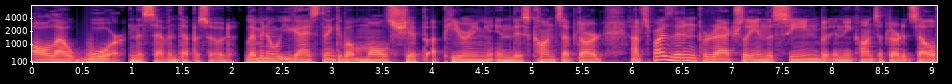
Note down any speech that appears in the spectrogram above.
all out war in the seventh episode. Let me know what you guys think about Maul's ship appearing in this concept art. I'm surprised they didn't put it actually in the scene, but in the concept art itself.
